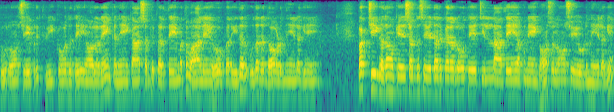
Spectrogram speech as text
खुरों से पृथ्वी खोदते और रेंकने का शब्द करते मतवाले होकर इधर उधर दौड़ने लगे। पक्षी गधों के शब्द से डर कर रोते चिल्लाते अपने घोंसलों से उड़ने लगे।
